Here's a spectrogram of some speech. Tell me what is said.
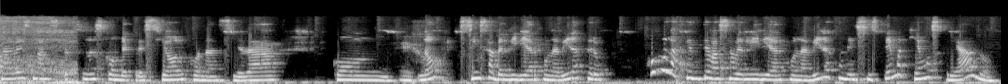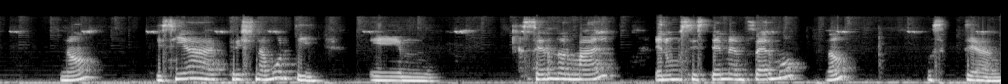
Cada vez más personas con depresión, con ansiedad, con, ¿no? Sin saber lidiar con la vida. Pero ¿cómo la gente va a saber lidiar con la vida con el sistema que hemos creado? ¿No? Decía Krishnamurti, eh, ser normal en un sistema enfermo, ¿no? O sea,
